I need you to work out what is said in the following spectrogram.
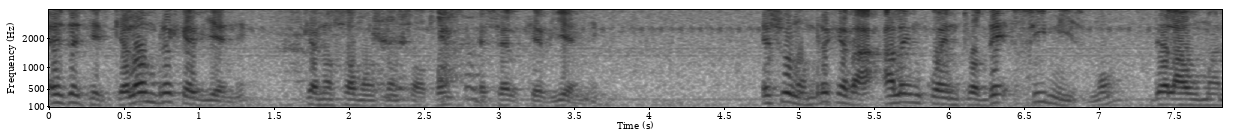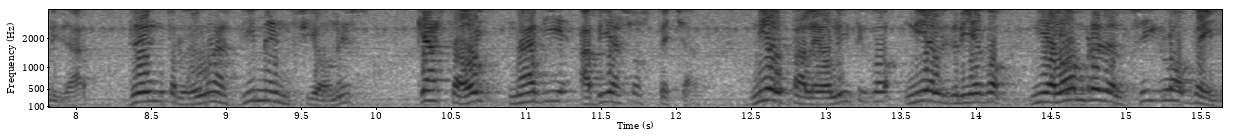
Es decir, que el hombre que viene, que no somos nosotros, es el que viene, es un hombre que va al encuentro de sí mismo, de la humanidad, dentro de unas dimensiones que hasta hoy nadie había sospechado ni el paleolítico, ni el griego, ni el hombre del siglo XX.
